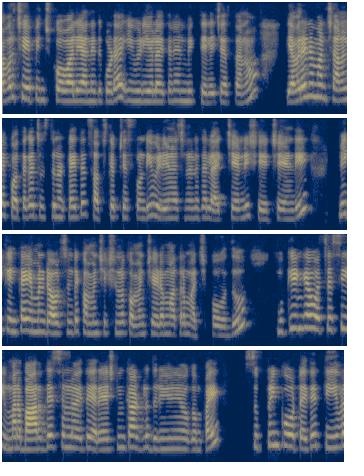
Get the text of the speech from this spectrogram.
ఎవరు చేపించుకోవాలి అనేది కూడా ఈ వీడియోలో అయితే నేను మీకు తెలియజేస్తాను ఎవరైనా మన ఛానల్ కొత్తగా చూస్తున్నట్లయితే సబ్స్క్రైబ్ చేసుకోండి. వీడియో నచ్చినట్లయితే లైక్ చేయండి షేర్ చేయండి. మీకు ఇంకా ఏమైనా డౌట్స్ ఉంటే కామెంట్ సెక్షన్లో కామెంట్ చేయడం మాత్రం మర్చిపోవద్దు. ముఖ్యంగా వచ్చేసి మన భారతదేశంలో అయితే రేషన్ కార్డుల దుర్వినియోగంపై సుప్రీంకోర్టు అయితే తీవ్ర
